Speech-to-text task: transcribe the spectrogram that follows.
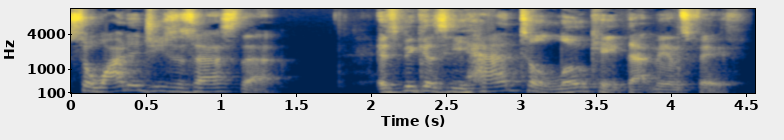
So why did Jesus ask that? It's because he had to locate that man's faith.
